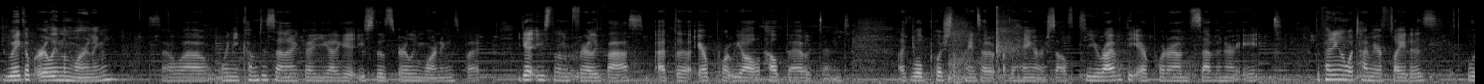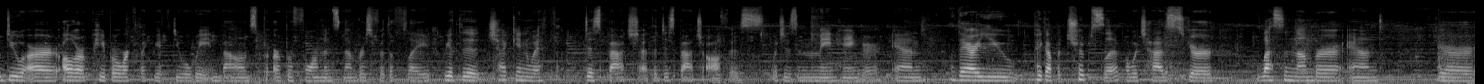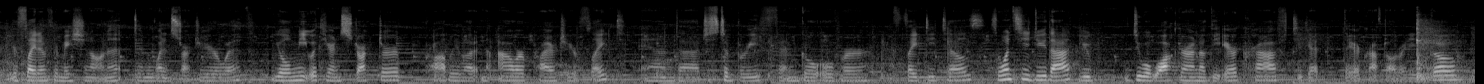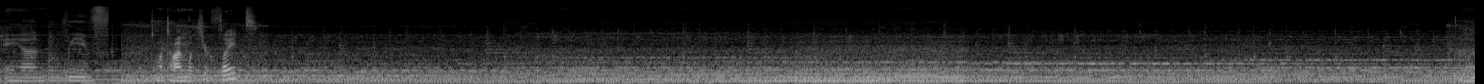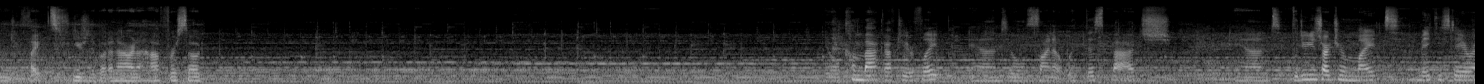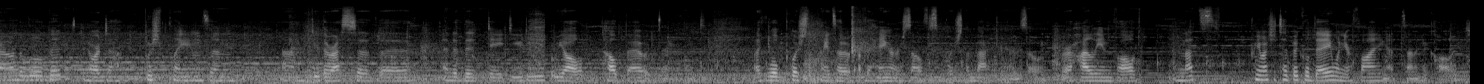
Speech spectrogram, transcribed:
You wake up early in the morning, so uh, when you come to Seneca, you gotta get used to those early mornings, but you get used to them fairly fast. At the airport, we all help out and like we'll push the planes out of the hangar ourselves. So you arrive at the airport around seven or eight, depending on what time your flight is. We'll do our, all of our paperwork, like we have to do a weight and balance, our performance numbers for the flight. We have to check in with dispatch at the dispatch office, which is in the main hangar. And there you pick up a trip slip, which has your lesson number and your, your flight information on it and what instructor you're with. You'll meet with your instructor probably about an hour prior to your flight and uh, just to brief and go over flight details. So once you do that, you do a walk around of the aircraft to get the aircraft all ready to go and leave on time with your flight. Flight's usually about an hour and a half or so. You'll come back after your flight and you'll sign up with dispatch and the duty instructor might make you stay around a little bit in order to push planes and um, do the rest of the end of the day duty. We all help out and like we'll push the planes out of the hangar ourselves and push them back in so we're highly involved and that's pretty much a typical day when you're flying at Seneca College.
